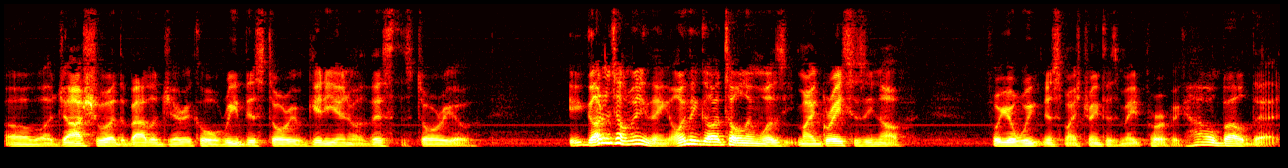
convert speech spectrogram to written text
of uh, Joshua, the Battle of Jericho, or read this story of Gideon, or this, the story of. God didn't tell him anything. The only thing God told him was, My grace is enough. For your weakness, my strength is made perfect. How about that?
